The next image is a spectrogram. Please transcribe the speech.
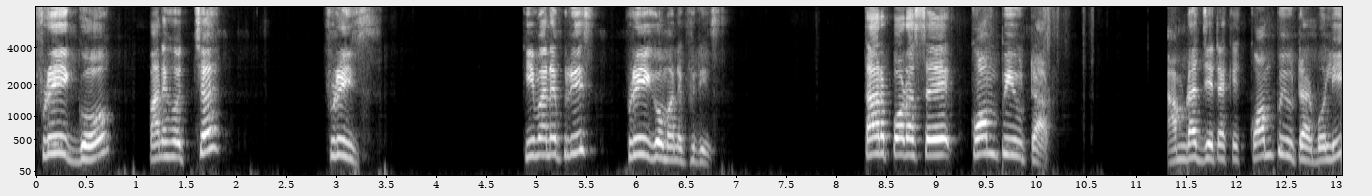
ফ্রিগো মানে হচ্ছে ফ্রিজ। কি মানে ফ্রিজ? ফ্রিগো মানে ফ্রিজ। তারপর আছে কম্পিউটার। আমরা যেটাকে কম্পিউটার বলি,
